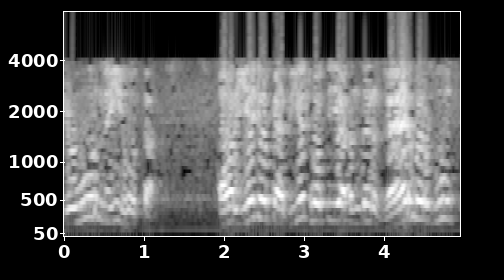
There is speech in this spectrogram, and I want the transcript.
شعور نہیں ہوتا۔ اور یہ جو کیفیت ہوتی ہے اندر غیر مربوط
